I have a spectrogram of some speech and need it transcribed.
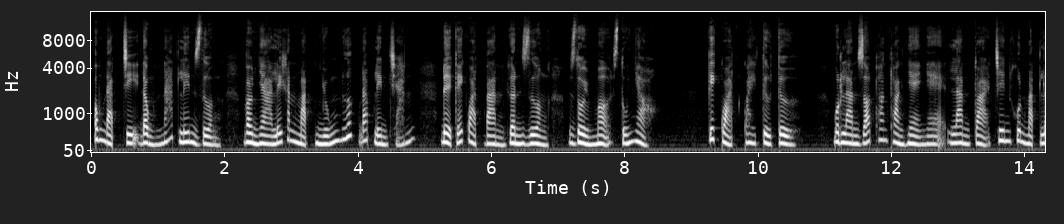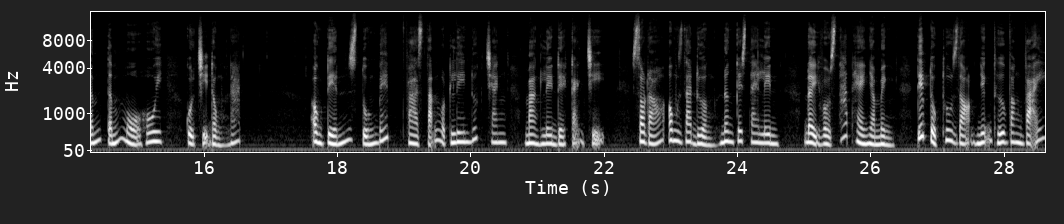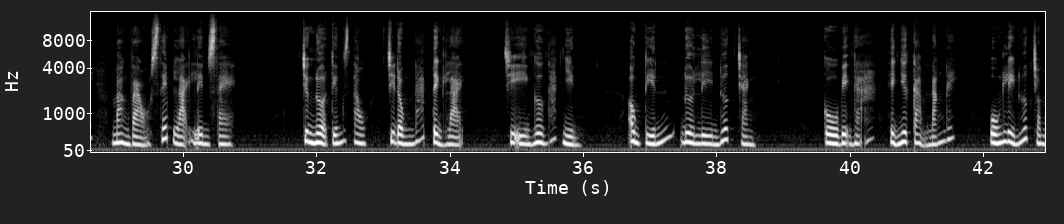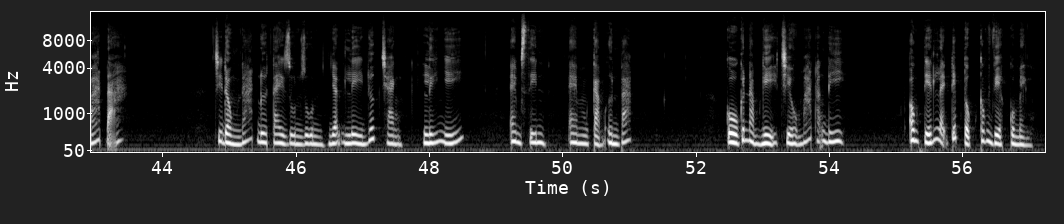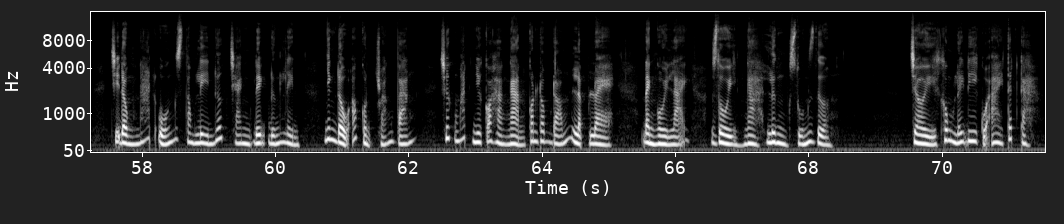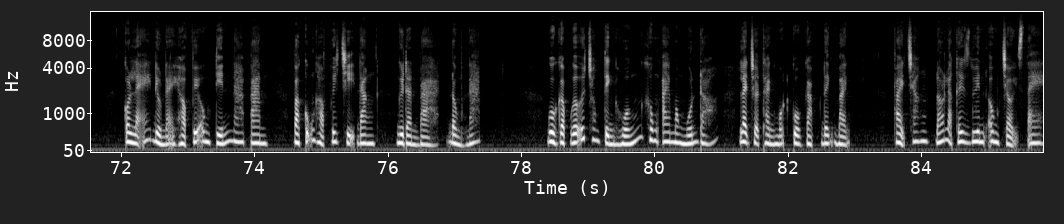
Ông đặt chị đồng nát lên giường, vào nhà lấy khăn mặt nhúng nước đắp lên chán, để cái quạt bàn gần giường rồi mở số nhỏ. Cái quạt quay từ từ, một làn gió thoang thoảng nhẹ nhẹ lan tỏa trên khuôn mặt lấm tấm mồ hôi của chị đồng nát. Ông Tiến xuống bếp pha sẵn một ly nước chanh mang lên để cạnh chị. Sau đó ông ra đường nâng cái xe lên, đẩy vào sát hè nhà mình, tiếp tục thu dọn những thứ văng vãi, mang vào xếp lại lên xe. Chừng nửa tiếng sau, chị đồng nát tỉnh lại. Chị ngơ ngác nhìn. Ông Tiến đưa ly nước chanh. Cô bị ngã, hình như cảm nắng đấy. Uống ly nước cho mát đã. Chị đồng nát đưa tay run run nhận ly nước chanh, lý nhí. Em xin, em cảm ơn bác. Cô cứ nằm nghỉ chiều mát hãng đi. Ông Tiến lại tiếp tục công việc của mình. Chị đồng nát uống xong ly nước chanh định đứng lên, nhưng đầu óc còn choáng váng. Trước mắt như có hàng ngàn con đom đóm lập lòe, đành ngồi lại rồi ngả lưng xuống giường. Trời không lấy đi của ai tất cả. Có lẽ điều này hợp với ông Tiến na pan và cũng hợp với chị Đăng, người đàn bà đồng nát. Cuộc gặp gỡ trong tình huống không ai mong muốn đó lại trở thành một cuộc gặp định mệnh. Phải chăng đó là cây duyên ông trời xe?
